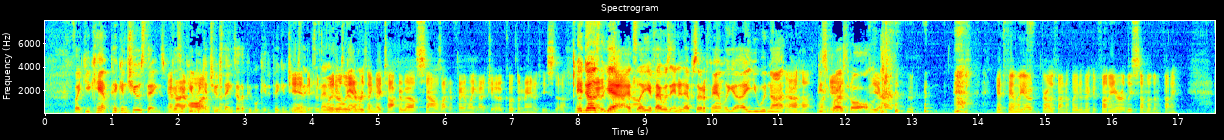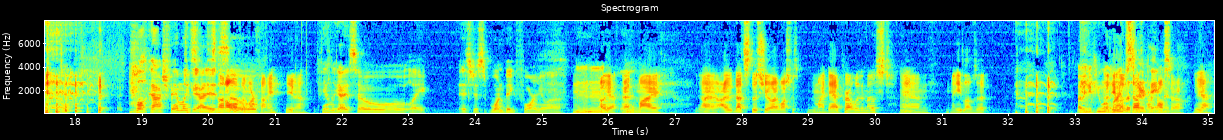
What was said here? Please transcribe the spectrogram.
It's like you can't pick and choose things And because I if you pick and choose things, other people get to pick and choose And things. And that literally everything they talk about sounds like a Family Guy joke with the manatee stuff. Like It does, yeah. It's out. like if that was in an episode of Family Guy, you would not Uh-huh. be Like, surprised yeah. at all. Yeah. and Family Guy would probably find a way to make it funny, or at least some of them funny. well, gosh, Family It's- Guy it's is not so, all of them are funny, you know. Family Guy is so like it's just one big formula. Mhm. Oh yeah, Yeah. and my, I, I that's the show I watch with my dad probably the most, Mhm. and he loves it. I mean, if you But want he loves mindless South Park entertainment. also. Yeah,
